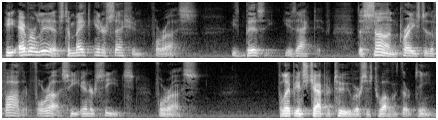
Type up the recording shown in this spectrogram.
He ever lives to make intercession for us. He's busy, He is active. The Son prays to the Father for us, He intercedes for us. Philippians chapter 2, verses 12 and 13.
